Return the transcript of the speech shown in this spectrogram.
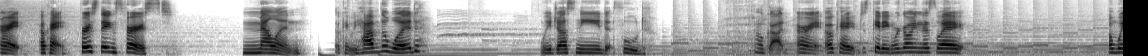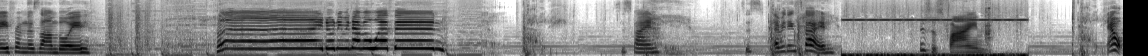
All right. Okay. First things first. Melon. Okay, we have the wood. We just need food. Oh god. All right. Okay, just kidding. We're going this way. Away from the zombie. I don't even have a weapon. This is fine. This everything's fine. This is fine. Ow.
